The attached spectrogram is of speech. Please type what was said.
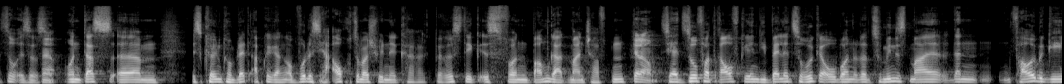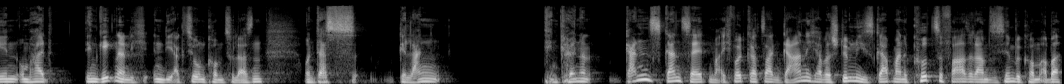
So ist es. Ja. Und das ähm, ist Köln komplett abgegangen, obwohl es ja auch zum Beispiel eine Charakteristik ist von Baumgart-Mannschaften. Genau. Sie halt sofort draufgehen, die Bälle zurückerobern oder zumindest mal dann einen Foul begehen, um halt den Gegner nicht in die Aktion kommen zu lassen. Und das gelang den Kölnern ganz, ganz selten mal. Ich wollte gerade sagen, gar nicht, aber es stimmt nicht. Es gab mal eine kurze Phase, da haben sie es hinbekommen, aber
